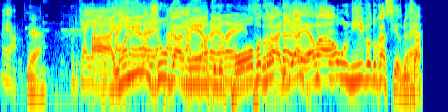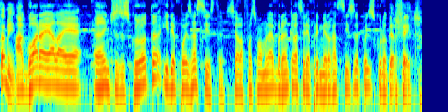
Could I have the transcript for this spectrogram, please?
É, É. porque aí ela Aí o é- julgamento do é povo traria ela ser- ao nível do racismo, exatamente. É, agora ela é antes escrota e depois racista. Se ela fosse uma mulher branca, ela seria primeiro racista e depois escrota. Perfeito.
